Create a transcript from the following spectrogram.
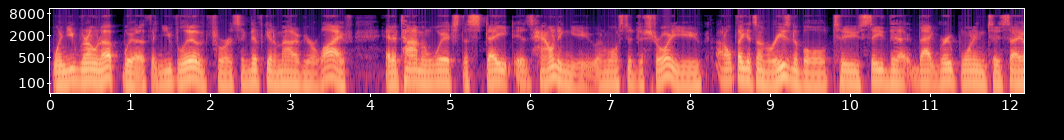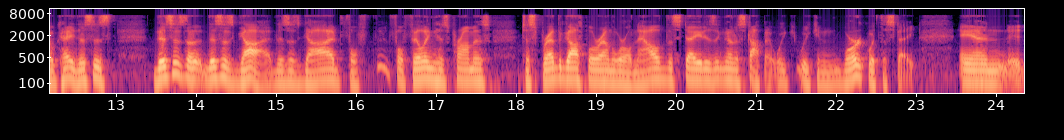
When you've grown up with and you've lived for a significant amount of your life, at a time in which the state is hounding you and wants to destroy you, I don't think it's unreasonable to see that that group wanting to say, okay, this is this is a this is God. This is God ful, fulfilling His promise to spread the gospel around the world. Now the state isn't going to stop it. We we can work with the state, and it,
